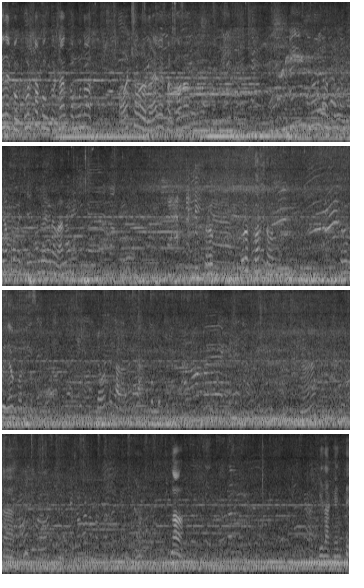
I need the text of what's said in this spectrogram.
Bien el concurso, concursaron como unos 8 o 9 personas. No, yo, yo aproveché, estuve grabando. Pero puros cortos. Puro video corto. Ah, ah. No. Aquí la gente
